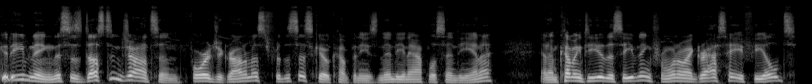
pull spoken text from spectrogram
Good evening, this is Dustin Johnson, forage agronomist for the Cisco Companies in Indianapolis, Indiana, and I'm coming to you this evening from one of my grass hay fields.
